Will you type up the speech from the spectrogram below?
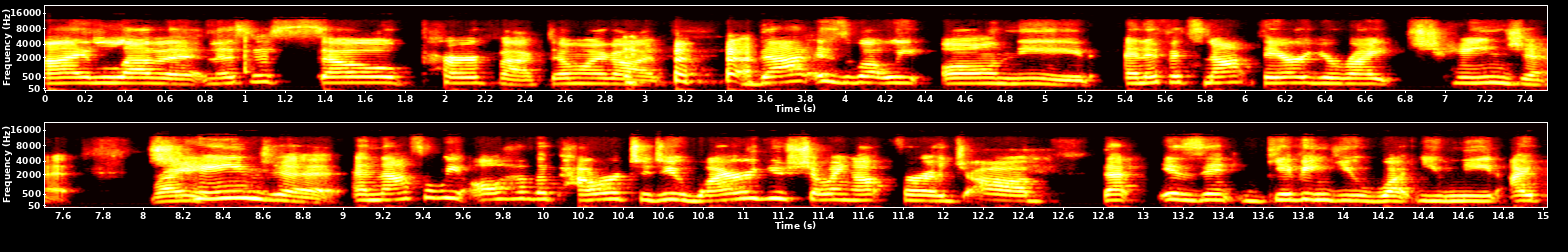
I love it. This is so perfect. Oh my God. that is what we all need. And if it's not there, you're right, change it. Right. Change it. And that's what we all have the power to do. Why are you showing up for a job that isn't giving you what you need. I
